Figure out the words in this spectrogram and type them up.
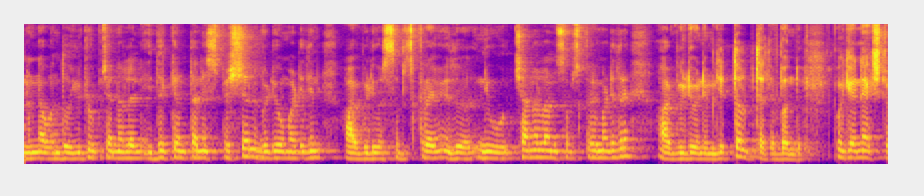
ನನ್ನ ಒಂದು ಯೂಟ್ಯೂಬ್ ಚಾನಲಲ್ಲಿ ಇದಕ್ಕಂತಲೇ ಸ್ಪೆಷಲ್ ವಿಡಿಯೋ ಮಾಡಿದ್ದೀನಿ. ಆ ವಿಡಿಯೋ ಸಬ್ಸ್ಕ್ರೈಬ್ ಇದು ನೀವು ಚಾನಲನ್ನು ಸಬ್ಸ್ಕ್ರೈಬ್ ಮಾಡಿದರೆ ಆ ವಿಡಿಯೋ ನಿಮಗೆ ತಲುಪ್ತದೆ ಬಂದು. ಓಕೆ ನೆಕ್ಸ್ಟ್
